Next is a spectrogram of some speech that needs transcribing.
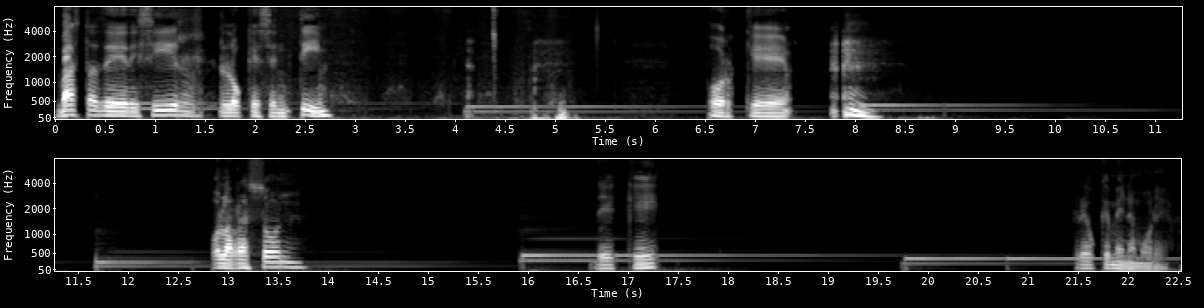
Basta de decir lo que sentí porque por la razón de que creo que me enamoré.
